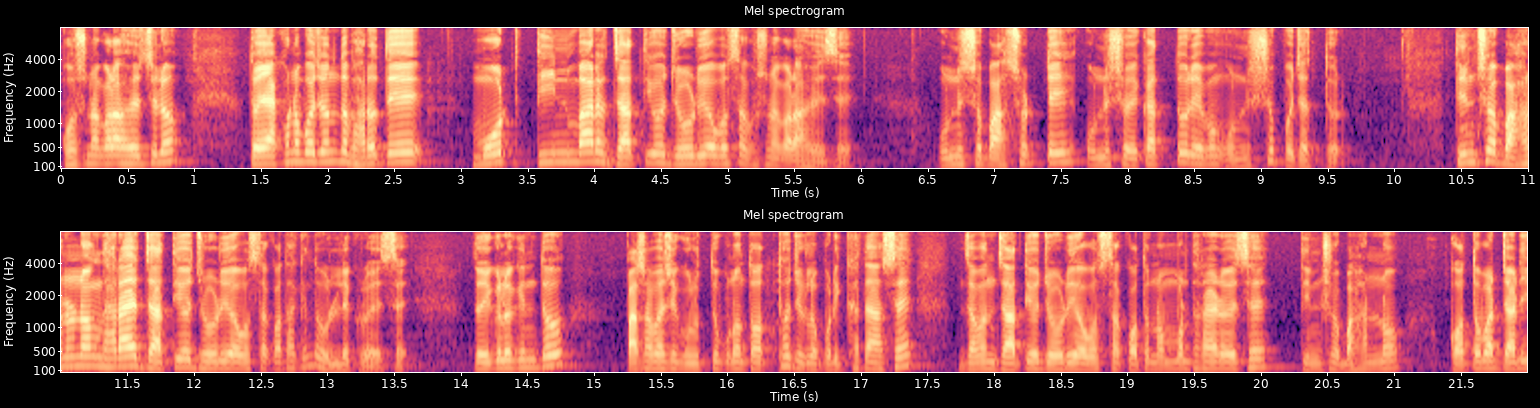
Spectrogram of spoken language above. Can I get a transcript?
ঘোষণা করা হয়েছিল। তো এখনও পর্যন্ত ভারতে মোট তিনবার জাতীয় জরুরি অবস্থা ঘোষণা করা হয়েছে। উনিশশো বাষট্টি, উনিশশো একাত্তর এবং উনিশশো পঁচাত্তর। তিনশো বাহান্ন নং ধারায় জাতীয় জরুরি অবস্থার কথা কিন্তু উল্লেখ রয়েছে। তো এগুলো কিন্তু পাশাপাশি গুরুত্বপূর্ণ তথ্য যেগুলো পরীক্ষাতে আসে, যেমন জাতীয় জরুরি অবস্থা কত নম্বর ধারায় রয়েছে, তিনশো বাহান্ন, কতবার জারি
